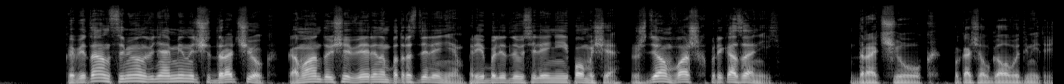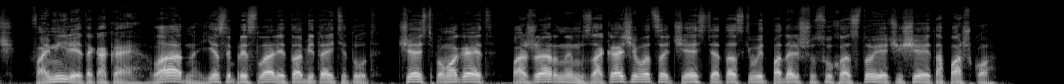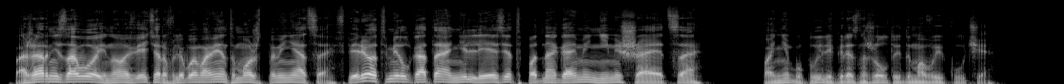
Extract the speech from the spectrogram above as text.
«Капитан Семен Вениаминович Драчок, командующий веренным подразделением, прибыли для усиления и помощи. Ждем ваших приказаний». «Драчук», — покачал головой Дмитрич. «Фамилия-то какая? Ладно, если прислали, то обитайте тут. Часть помогает пожарным закачиваться, часть оттаскивает подальше сухостой и очищает опашку. Пожар низовой, но ветер в любой момент может поменяться. Вперед мелкота не лезет, под ногами не мешается». По небу плыли грязно-желтые дымовые кучи.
